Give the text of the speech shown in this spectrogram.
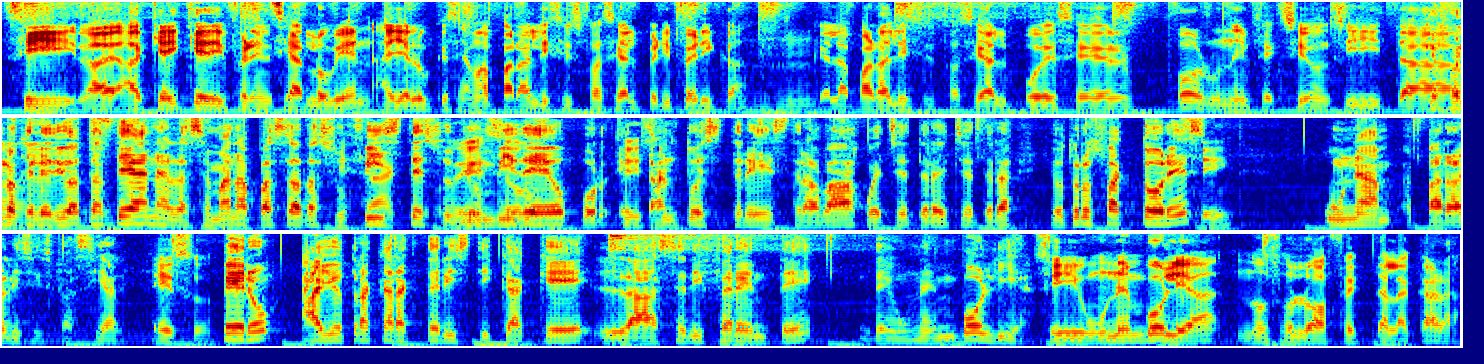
Sí, aquí hay que diferenciarlo bien. Hay algo que se llama parálisis facial periférica, que la parálisis facial puede ser por una infeccióncita. Que fue lo que le dio a Tatiana la semana pasada, supiste, subió un video por tanto estrés, trabajo, etcétera, etcétera, y otros factores. Una parálisis facial. Eso. Pero hay otra característica que la hace diferente de una embolia. Sí, una embolia no solo afecta a la cara.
